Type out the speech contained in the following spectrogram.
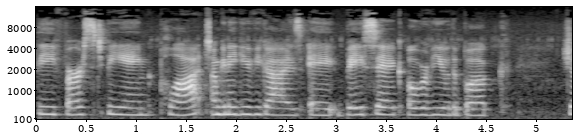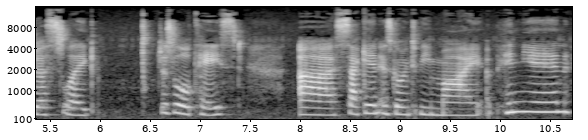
The first being plot. I'm going to give you guys a basic overview of the book, just like, just a little taste. Uh, second is going to be my opinion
